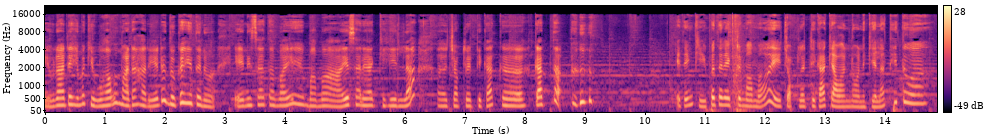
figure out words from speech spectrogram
එවනාට එහෙම කිව්හම මට හරියට දුක හිතෙනවා. ඒ නිසා තමයි මම ආය සැරයක් ගිහිල්ලා චොක්ලෙට් එකක් ගත්තා. ඉතින් කීපතනෙක්ට මම ඒ චොක්ලට් එකක් යවන්න ඕන කියලත් හිතුවා.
